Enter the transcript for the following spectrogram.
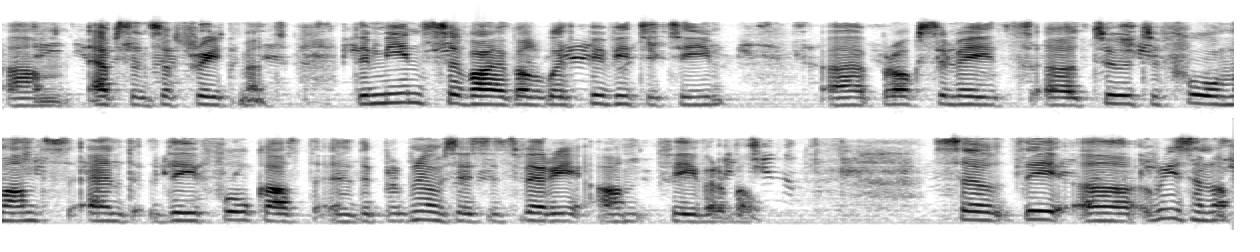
um, absence of treatment. The mean survival with PVTT uh, approximates uh, two to four months, and the forecast, uh, the prognosis is very unfavorable. So the reason of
